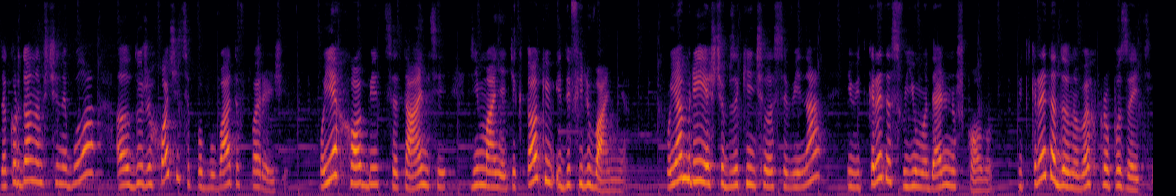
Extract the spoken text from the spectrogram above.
За кордоном ще не була, але дуже хочеться побувати в Парижі. Моє хобі це танці, знімання тіктоків і дефілювання. Моя мрія, щоб закінчилася війна і відкрити свою модельну школу, відкрита до нових пропозицій.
